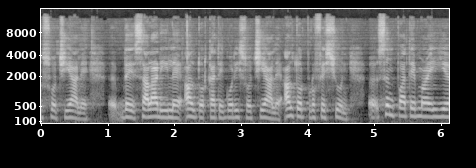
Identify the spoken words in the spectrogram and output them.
sociale, de salariile altor categorii sociale, altor profesiuni. Sunt poate mai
